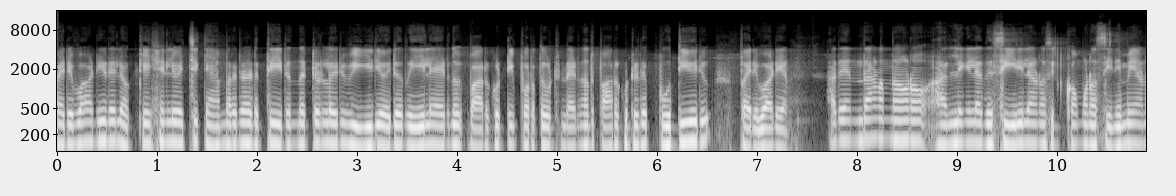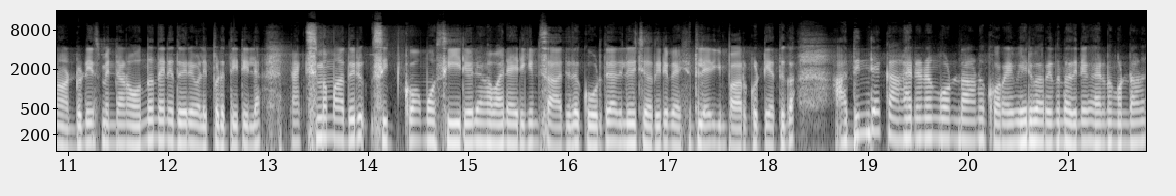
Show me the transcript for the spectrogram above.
പരിപാടിയുടെ ലൊക്കേഷനിൽ വെച്ച് ക്യാമറയുടെ അടുത്ത് ഇരുന്നിട്ടുള്ള ഒരു വീഡിയോ ഒരു റീലായിരുന്നു പാറക്കുട്ടി പുറത്തു വിട്ടിട്ടുണ്ടായിരുന്നത്. അത് പാറക്കുട്ടിയുടെ പുതിയൊരു പരിപാടിയാണ്. അതെന്താണെന്നാണോ അല്ലെങ്കിൽ അത് സീരിയലാണോ സിറ്റ്കോമാണോ സിനിമയാണോ അഡ്വർടൈസ്മെന്റ് ആണോ ഒന്നും തന്നെ ഇതുവരെ വെളിപ്പെടുത്തിയിട്ടില്ല. മാക്സിമം അതൊരു സിറ്റ്കോമോ സീരിയലോ ആവാനായിരിക്കും സാധ്യത കൂടുതൽ. അതിലൊരു ചെറിയൊരു വേഷത്തിലായിരിക്കും പാറക്കുട്ടി എത്തുക. അതിന്റെ കാരണം കൊണ്ടാണ് കുറേ പേര് പറയുന്നത്. അതിന്റെ കാരണം കൊണ്ടാണ്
